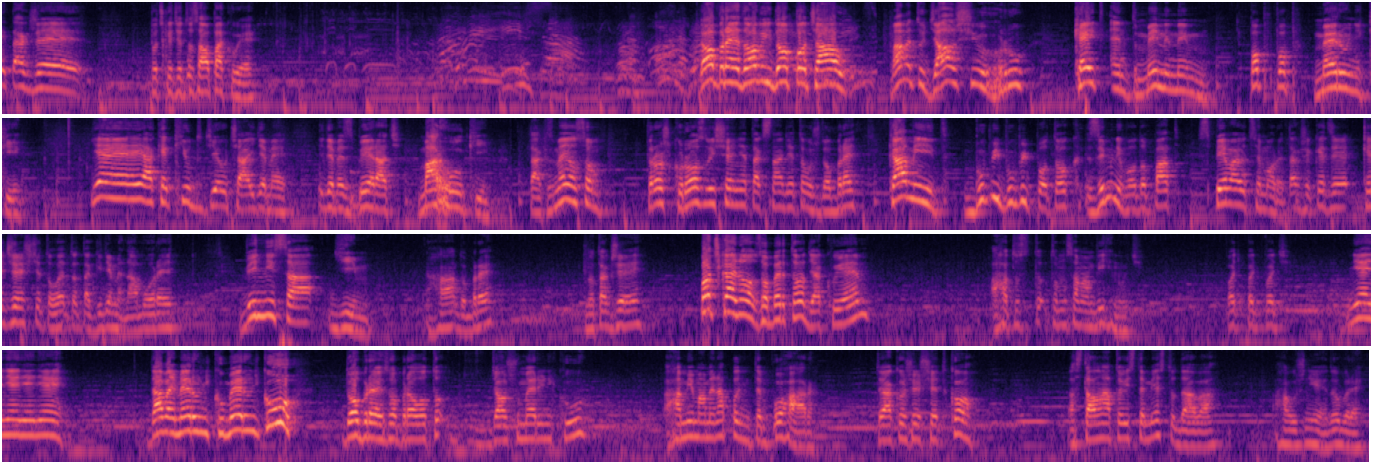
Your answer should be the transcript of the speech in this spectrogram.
Takže... Počkajte, to sa opakuje. Dobre, dovi, dopo, čau. Máme tu ďalšiu hru Kate and Mimimim. Pop, pop, meruňky. Jej, aké cute dievča, ideme, ideme zbierať marhulky. Tak, zmenil som trošku rozlišenie, tak snáď je to už dobre. Kamít, bubi bubi potok, zimný vodopad, spievajúce more. Takže keďže, keďže ešte to leto, tak ideme na more. Vyhni sa dím. Aha, dobre. No takže... Počkaj no, zober to, ďakujem. Aha, to, to, tomu sa mám vyhnúť. Poď, poď, poď. Nie, nie, nie, nie. Dávaj meruňku, meruňku! Dobre, zobralo to ďalšiu meruňku. Aha, my máme naplniť ten pohár. To je akože všetko? A stále na to isté miesto dáva. Aha, už nie, dobre.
